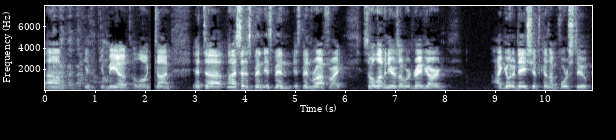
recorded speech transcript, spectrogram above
Um, give, give me a, a long time. It, uh, when I said it's been, it's been, it's been rough, right? So 11 years I work graveyard. I go to day shift because I'm forced to,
